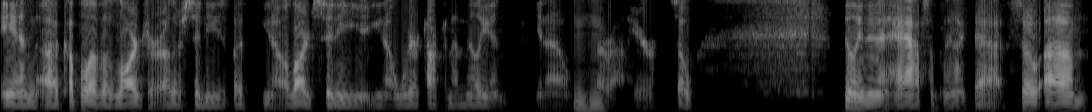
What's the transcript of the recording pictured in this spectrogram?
and a couple of the larger other cities. But you know, a large city, you know, we're talking a million, you know, mm-hmm. around here. So million and a half, something like that. So um,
